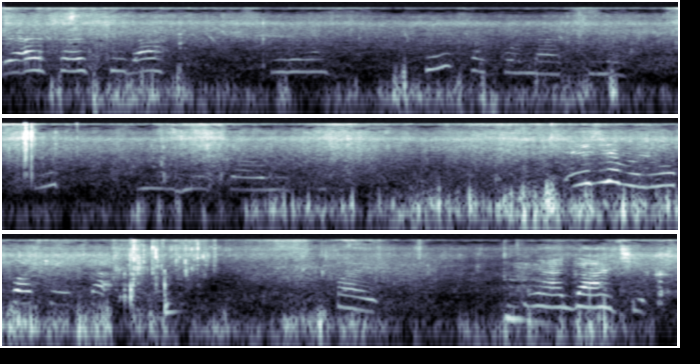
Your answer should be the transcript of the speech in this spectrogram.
Я сейчас сюда кину шоколадную. И землю покидать. Ой, рогатик.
